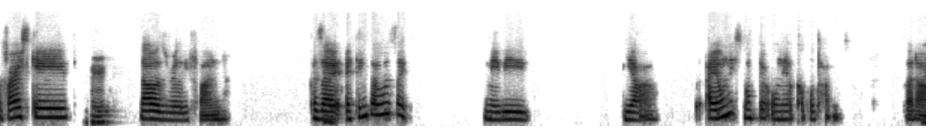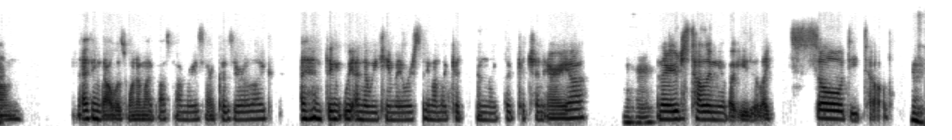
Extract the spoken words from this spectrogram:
The fire escape. Mm-hmm. That was really fun. Cause I, I think that was like maybe yeah. I only smoked there only a couple times. But um I think that was one of my best memories there because you're like I didn't think we and then we came in, we are sitting on the kitchen in like the kitchen area. Mm-hmm. And then you're just telling me about you like so detailed. I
